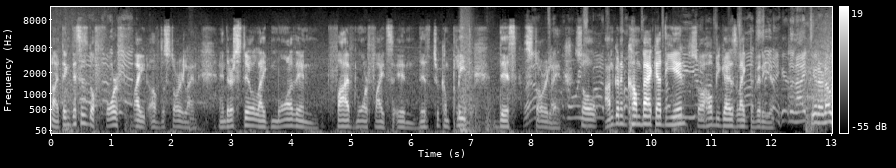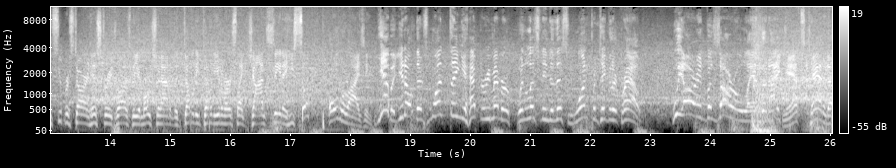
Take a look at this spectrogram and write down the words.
no I think this is the fourth fight of the storyline. And there's still like more than five more fights in this to complete this storyline. So I'm gonna come back at the end. So I hope you guys like the video. You know, no superstar in history draws the emotion out of the WWE universe like John Cena. He's so polarizing. Yeah, but you know, there's one thing you have to remember when listening to this one particular crowd. We are in Bizarro land tonight. Yeah, it's Canada.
